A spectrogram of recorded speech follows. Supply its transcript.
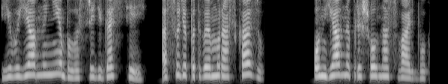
Его явно не было среди гостей, а судя по твоему рассказу, он явно пришел на свадьбу,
